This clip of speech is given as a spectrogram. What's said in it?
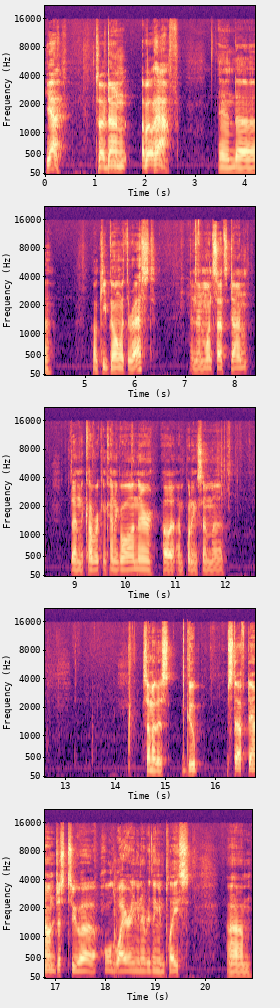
yeah. So I've done about half. And uh, I'll keep going with the rest. And then once that's done, then the cover can kind of go on there. Uh, I'm putting some uh, some of this goop stuff down just to uh, hold wiring and everything in place. Um,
